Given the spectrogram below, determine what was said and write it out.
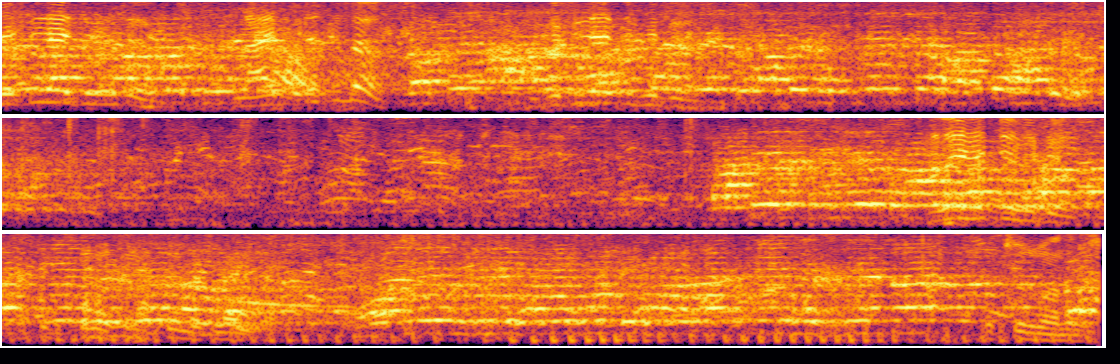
দেখতে যাচ্ছে লাইভ চলছে তো দেখতে যাচ্ছে ভিডিও ভালোই হচ্ছে ভিডিও আচ্ছা শোনো শোনো শোনো live। প্রচুর মানুষ।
